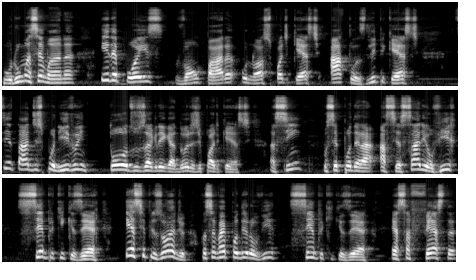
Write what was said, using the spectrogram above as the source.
por uma semana e depois vão para o nosso podcast Atlas Lipcast, que está disponível em todos os agregadores de podcast. Assim, você poderá acessar e ouvir sempre que quiser. Esse episódio você vai poder ouvir sempre que quiser. Essa festa,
